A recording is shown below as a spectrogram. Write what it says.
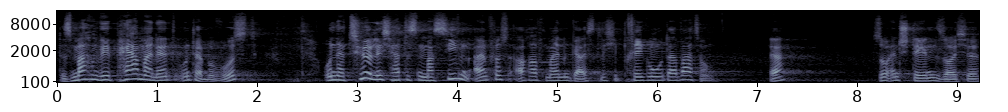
Das machen wir permanent unterbewusst. Und natürlich hat es einen massiven Einfluss auch auf meine geistliche Prägung und Erwartung. Ja? So entstehen solche,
